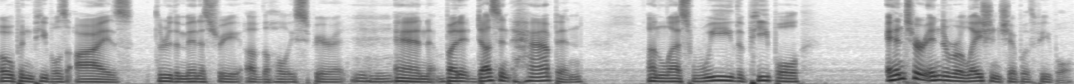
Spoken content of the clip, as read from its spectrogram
open people's eyes through the ministry of the Holy Spirit, Mm-hmm. and but it doesn't happen unless we, the people, enter into relationship with people.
